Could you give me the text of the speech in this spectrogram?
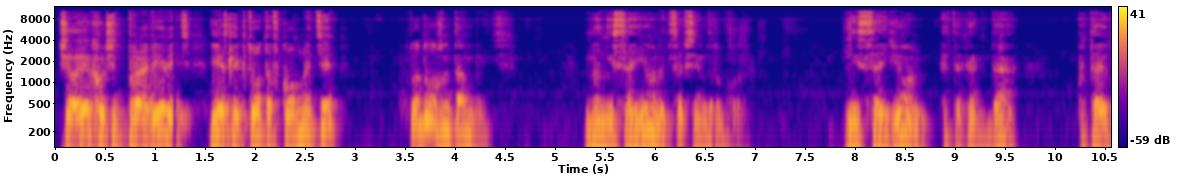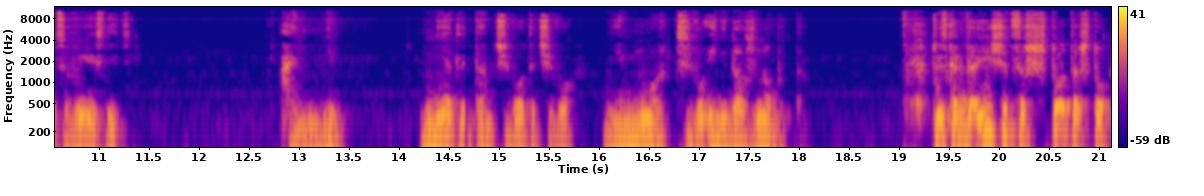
Человек хочет проверить, если кто-то в комнате, кто должен там быть. Но нисайон – это совсем другое. Нисайон – это когда пытаются выяснить, а не, нет ли там чего-то, чего не может, чего и не должно быть там. То есть, когда ищется что-то, что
